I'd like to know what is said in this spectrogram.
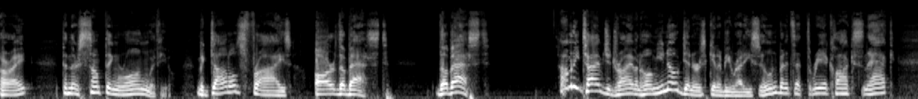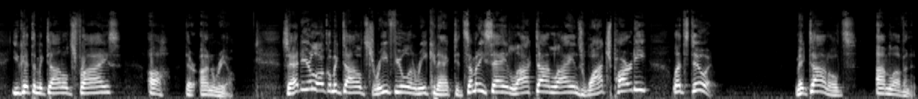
all right, then there's something wrong with you. McDonald's fries are the best. The best. How many times you driving home? You know dinner's going to be ready soon, but it's a three o'clock snack. You get the McDonald's fries. Oh, they're unreal. So head to your local McDonald's to refuel and reconnect. Did somebody say Locked On Lions watch party? Let's do it. McDonald's, I'm loving it.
